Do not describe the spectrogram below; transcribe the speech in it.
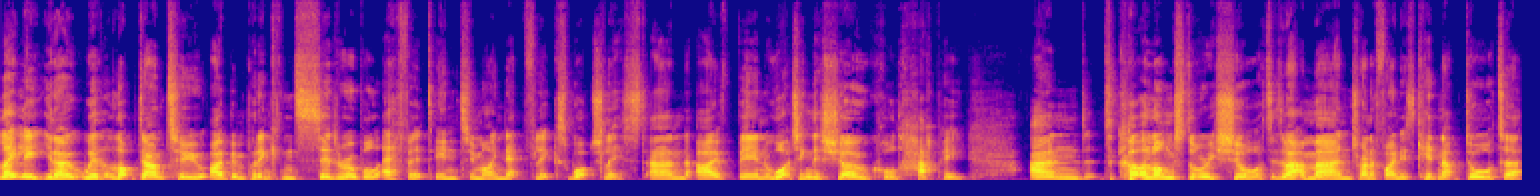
Lately, you know, with Lockdown 2, I've been putting considerable effort into my Netflix watch list and I've been watching this show called Happy. And to cut a long story short, it's about a man trying to find his kidnapped daughter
